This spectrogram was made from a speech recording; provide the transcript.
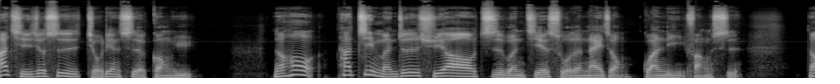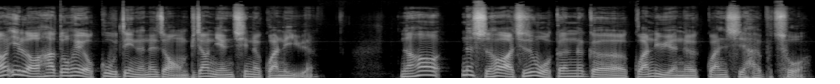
它其实就是酒店式的公寓。然后它进门就是需要指纹解锁的那一种管理方式。然后一楼它都会有固定的那种比较年轻的管理员。然后那时候啊，其实我跟那个管理员的关系还不错。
